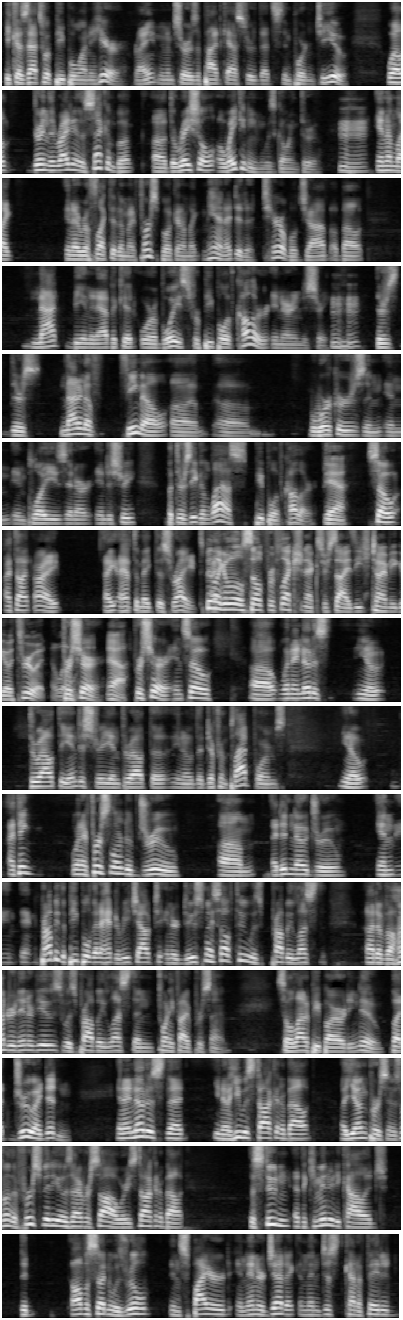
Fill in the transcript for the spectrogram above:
because that's what people want to hear, right? And I'm sure as a podcaster, that's important to you. Well, during the writing of the second book, uh, the racial awakening was going through. Mm-hmm. And I'm like, and I reflected on my first book, and I'm like, man, I did a terrible job about not being an advocate or a voice for people of color in our industry. Mm-hmm. There's there's not enough female uh, uh, workers and, and employees in our industry, but there's even less people of color. Yeah. So I thought, all right, I, I have to make this right. It's been like a little self reflection exercise each time you go through it. a little for bit. sure, Yeah. for sure. And so uh, when I noticed, you know, throughout the industry and throughout the you know the different platforms, you know, I think when I first learned of Drew, um, I didn't know Drew, and, and probably the people that I had to reach out to introduce myself to was probably less out of hundred interviews was probably less than twenty five percent. So a lot of people I already knew, but Drew I didn't, and I noticed that you know he was talking about a young person. It was one of the first videos I ever saw where he's talking about the student at the community college that all of a sudden was real inspired and energetic and then just kind of faded,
